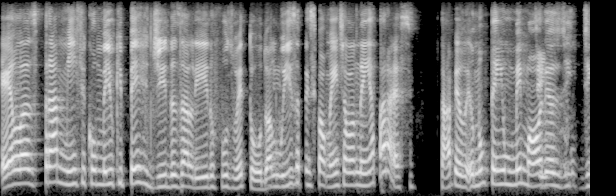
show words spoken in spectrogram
Elas, pra mim, ficou meio que perdidas ali no fuzuê todo. A Luísa, principalmente, ela nem aparece. Sabe? Eu, eu não tenho memórias de, de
